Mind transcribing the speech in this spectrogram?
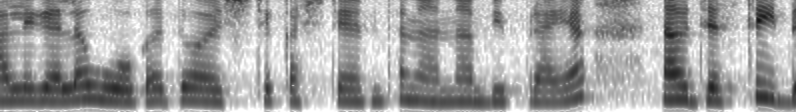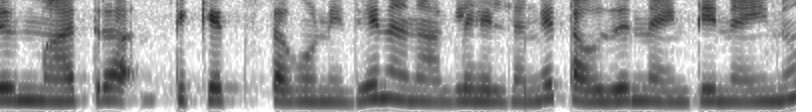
ಅಲ್ಲಿಗೆಲ್ಲ ಹೋಗೋದು ಅಷ್ಟಕ್ಕಷ್ಟೇ ಅಂತ ನನ್ನ ಅಭಿಪ್ರಾಯ. ನಾವು ಜಸ್ಟ್ ಇದನ್ನು ಮಾತ್ರ ಟಿಕೆಟ್ಸ್ ತೊಗೊಂಡಿದ್ವಿ. ನಾನು ಆಗಲೇ ಹೇಳ್ದಂಗೆ ತೌಸಂಡ್ ನೈಂಟಿ ನೈನು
